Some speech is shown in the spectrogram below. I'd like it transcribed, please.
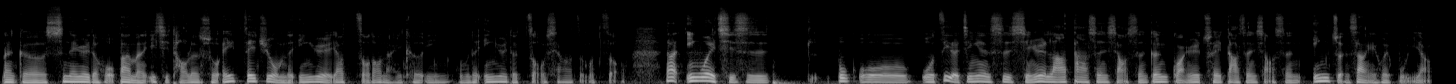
那个室内乐的伙伴们一起讨论说，诶，这一句我们的音乐要走到哪一颗音？我们的音乐的走向要怎么走？那因为其实。不，我我自己的经验是，弦乐拉大声、小声，跟管乐吹大声、小声，音准上也会不一样，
